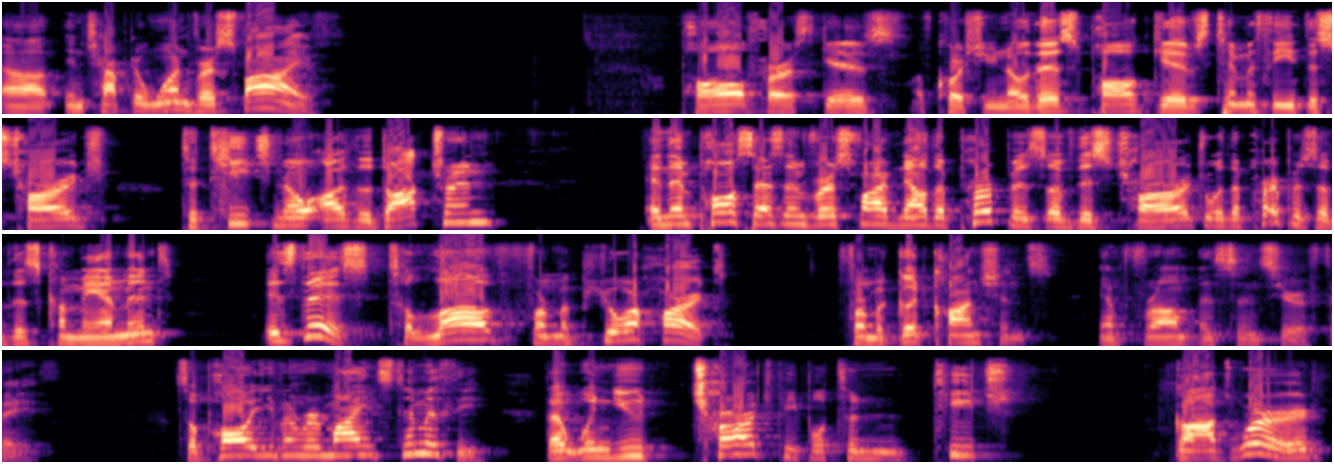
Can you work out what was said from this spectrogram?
uh, in chapter 1, verse 5. Paul first gives, of course, you know this, Paul gives Timothy this charge to teach no other doctrine. And then Paul says in verse 5 Now the purpose of this charge or the purpose of this commandment is this to love from a pure heart, from a good conscience, and from a sincere faith. So Paul even reminds Timothy that when you charge people to teach God's word,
